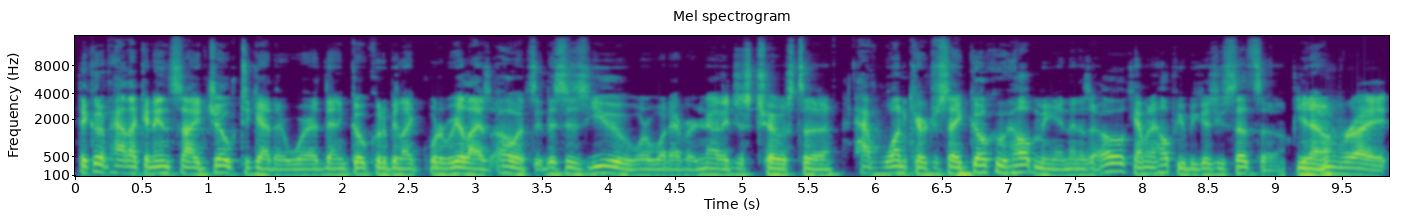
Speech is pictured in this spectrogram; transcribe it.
they could have had like an inside joke together where then Goku would have been like would have realized, oh, it's this is you or whatever. Now they just chose to have one character say, Goku help me, and then it's like, oh, okay, I'm gonna help you because you said so. You know? Right.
